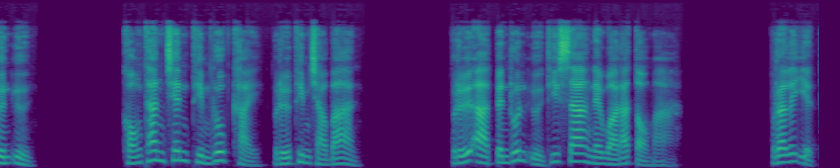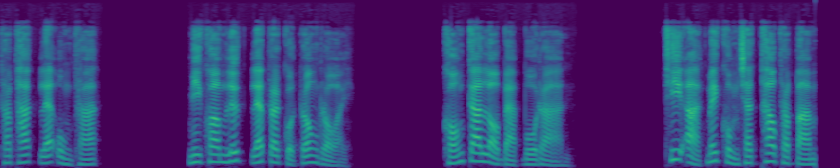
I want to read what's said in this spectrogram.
อื่นๆ ของท่านเช่นพิมพ์รูปไข่หรือพิมพ์ชาวบ้าน หรืออาจเป็นรุ่นอื่นที่สร้างในวาระต่อมา รายละเอียดพระพักและองค์พระ มีความลึกและปรากฏร่องรอย ของการหล่อแบบโบราณ ที่อาจไม่คมชัดเท่าพระปั๊ม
